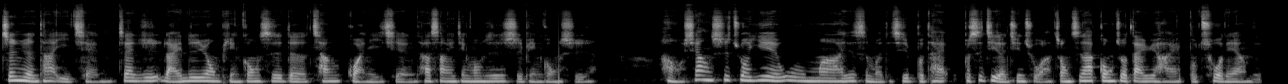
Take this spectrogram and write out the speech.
真人他以前在日来日用品公司的仓管，以前他上一间公司是食品公司，好像是做业务吗，还是什么的？其实不太不是记得很清楚啊。总之他工作待遇还不错的样子。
